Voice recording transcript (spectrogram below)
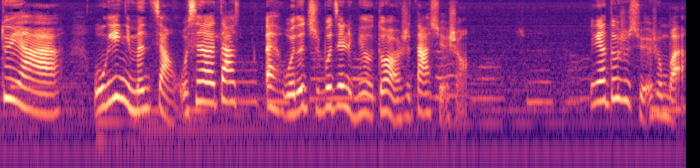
对呀，我给你们讲，我现在大。哎，我的直播间里面有多少是大学生？应该都是学生吧。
